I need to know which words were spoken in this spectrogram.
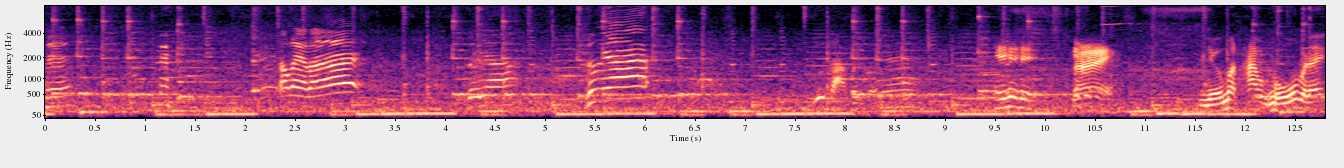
Thế. Tao đẹp đấy. Giữ nhá. Giữ nhá. Giữ cả mình nhá. Này Nhớ mặt hai một bố vào đấy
